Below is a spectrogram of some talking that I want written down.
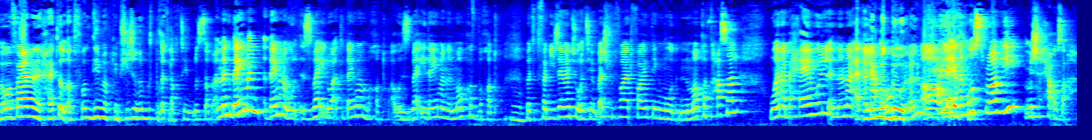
هو فعلا حياة الأطفال دي ما بتمشيش غير بالتخطيط. بالتخطيط بالظبط. إنك دايما دايما أقول اسبقي الوقت دايما بخطوة أو اسبقي دايما الموقف بخطوة. ما تتفاجئي زي ما انت قلتي ما في fire fighting mode إن الموقف حصل وأنا بحاول إن أنا ألحقه. ألم الدور، ألم آه. لأن most probably مش هلحقه صح.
